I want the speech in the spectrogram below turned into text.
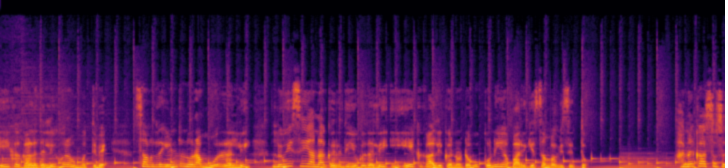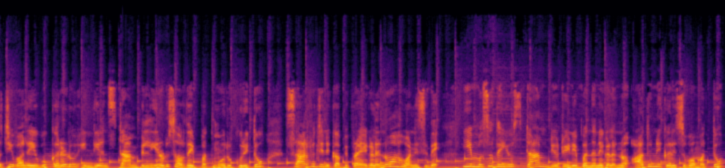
ಏಕಕಾಲದಲ್ಲಿ ಹೊರಹೊಮ್ಮುತ್ತಿವೆ. ಸಾವಿರದ ಎಂಟುನೂರ ಮೂರರಲ್ಲಿ ಲೂಯಿಸಿಯಾನ ಖರೀದಿ ಯುಗದಲ್ಲಿ ಈ ಏಕಕಾಲಿಕ ನೋಟವು ಕೊನೆಯ ಬಾರಿಗೆ ಸಂಭವಿಸಿತ್ತು. ಹಣಕಾಸು ಸಚಿವಾಲಯವು ಕರಡು ಇಂಡಿಯನ್ ಸ್ಟಾಂಪ್ ಬಿಲ್ ಎರಡು ಸಾವಿರದ ಇಪ್ಪತ್ಮೂರು ಕುರಿತು ಸಾರ್ವಜನಿಕ ಅಭಿಪ್ರಾಯಗಳನ್ನು ಆಹ್ವಾನಿಸಿದೆ. ಈ ಮಸೂದೆಯು ಸ್ಟಾಂಪ್ ಡ್ಯೂಟಿ ನಿಬಂಧನೆಗಳನ್ನು ಆಧುನೀಕರಿಸುವ ಮತ್ತು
